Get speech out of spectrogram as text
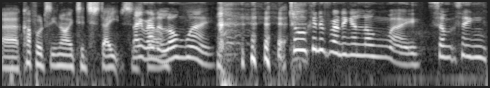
uh, a couple to the United States. They ran a long way. Talking of running a long way, something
